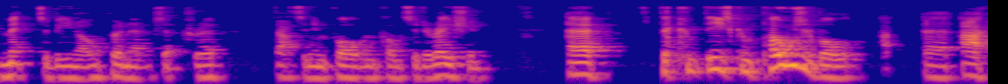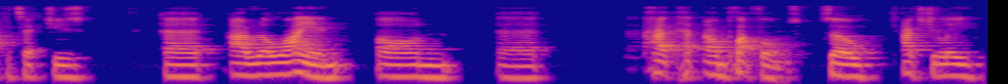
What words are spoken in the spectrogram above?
commit to being open etc that's an important consideration. Uh, the, these composable uh, architectures uh, are reliant on uh, on platforms. So actually,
